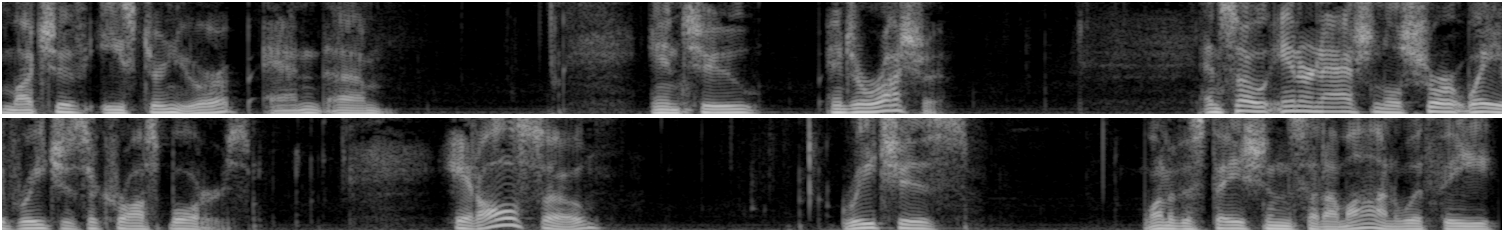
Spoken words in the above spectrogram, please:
much of Eastern Europe and um, into into Russia. And so international shortwave reaches across borders. It also reaches one of the stations that I'm on with the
